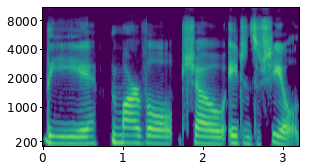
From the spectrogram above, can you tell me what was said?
the Marvel show Agents of S.H.I.E.L.D.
